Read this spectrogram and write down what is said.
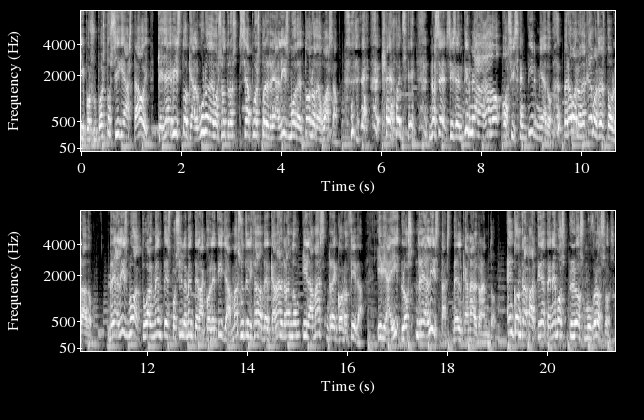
y por supuesto sigue hasta hoy, que ya he visto que alguno de vosotros se ha puesto el realismo de tono de WhatsApp. que oye, no sé si sentirme halagado o si sentir miedo, pero bueno, dejemos esto a un lado. Realismo actualmente es posiblemente la coletilla más utilizada del canal Random y la más reconocida, y de ahí los realistas del canal Random. En contrapartida tenemos los mugrosos.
